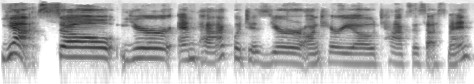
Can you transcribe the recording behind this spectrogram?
Yeah. So your MPAC, which is your Ontario tax assessment,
